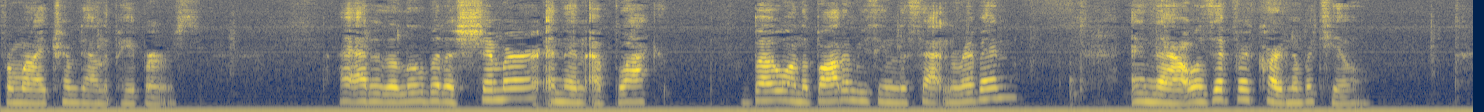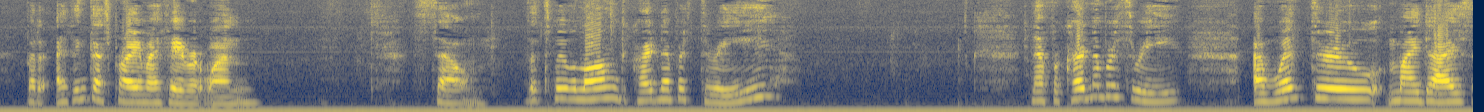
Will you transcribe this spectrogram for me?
from when I trimmed down the papers. I added a little bit of shimmer and then a black bow on the bottom using the satin ribbon. And that was it for card number two. But I think that's probably my favorite one. So let's move along to card number three. Now for card number three, I went through my dies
